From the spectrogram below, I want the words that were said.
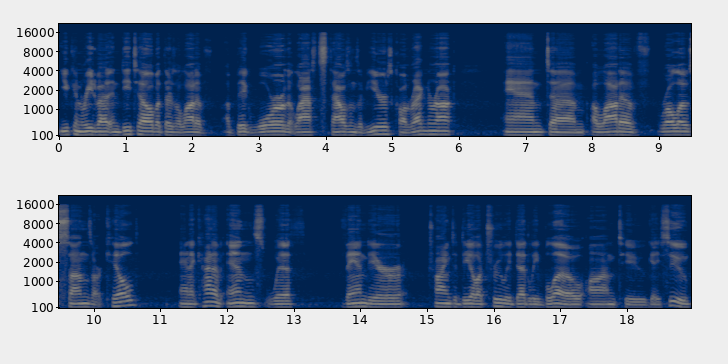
you can read about it in detail, but there's a lot of a big war that lasts thousands of years called Ragnarok. And um, a lot of Rollo's sons are killed. And it kind of ends with Vandir trying to deal a truly deadly blow onto Geisu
